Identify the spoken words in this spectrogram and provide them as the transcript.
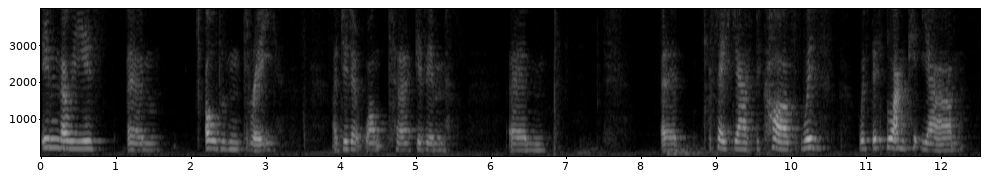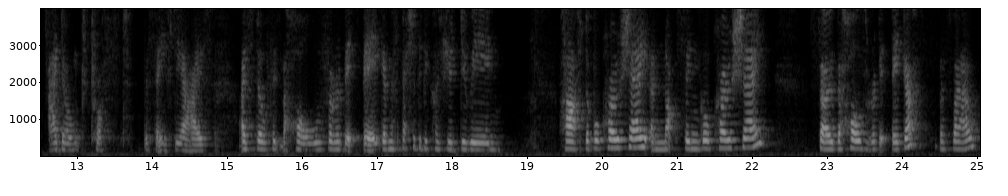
even though he is um, older than three, I didn't want to give him um, uh, safety eyes because with with this blanket yarn, I don't trust the safety eyes. I still think the holes are a bit big and especially because you're doing half double crochet and not single crochet. So the holes are a bit bigger as well.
